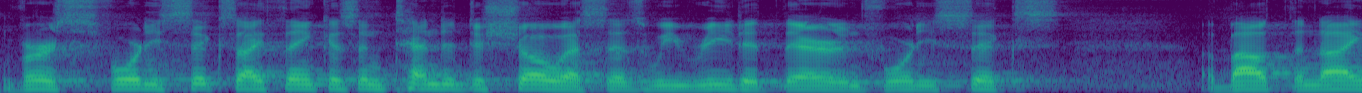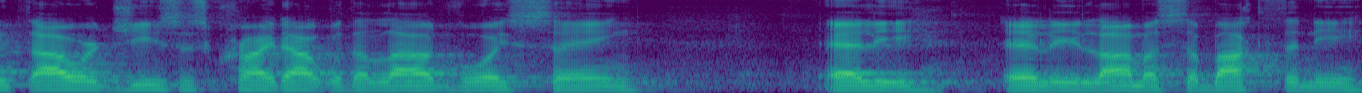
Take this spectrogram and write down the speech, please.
Verse 46, I think, is intended to show us as we read it there in 46. About the ninth hour, Jesus cried out with a loud voice, saying, Eli, Eli, Lama Sabachthani,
